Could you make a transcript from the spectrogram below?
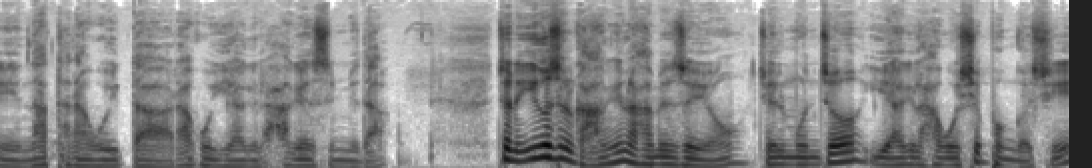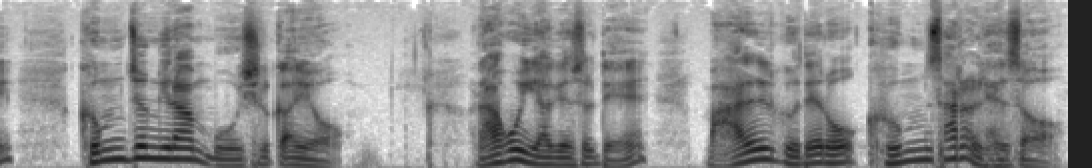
예, 나타나고 있다라고 이야기를 하겠습니다. 저는 이것을 강의를 하면서요, 제일 먼저 이야기를 하고 싶은 것이 검증이란 무엇일까요? 라고 이야기했을 때 말 그대로 검사를 해서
